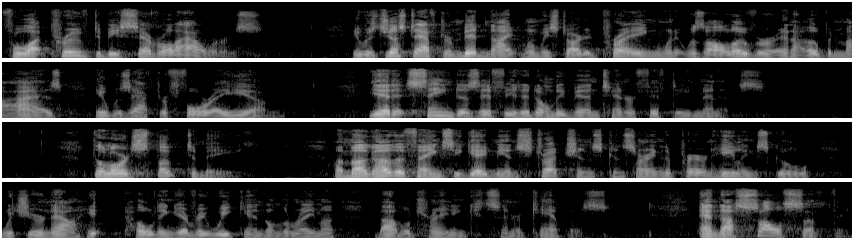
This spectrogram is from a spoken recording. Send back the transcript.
for what proved to be several hours. It was just after midnight when we started praying. When it was all over and I opened my eyes, it was after 4 a.m. Yet it seemed as if it had only been 10 or 15 minutes. The Lord spoke to me. Among other things, He gave me instructions concerning the prayer and healing school, which you're now holding every weekend on the Rhema Bible Training Center campus. And I saw something.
